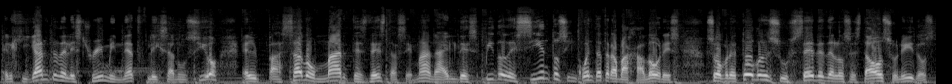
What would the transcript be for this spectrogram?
El gigante del streaming Netflix anunció el pasado martes de esta semana el despido de 150 trabajadores, sobre todo en su sede de los Estados Unidos,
